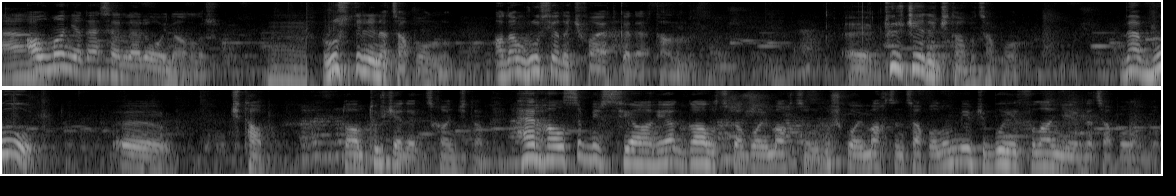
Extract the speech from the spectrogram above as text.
hə. Almaniyada əsərləri oynanılır. Rus dilinə çap olunub. Adam Rusiyada kifayət qədər tanınır. E, Türkiyədə kitabı çap olunub. Və bu e, kitab Tamam Türkiyədə çıxan kitab. Hər hansı bir siyahıya qalçıqa qoymaq üçün, quş qoymaq üçün çap olunmayıb ki, bu il filan yerdə çap olundu.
